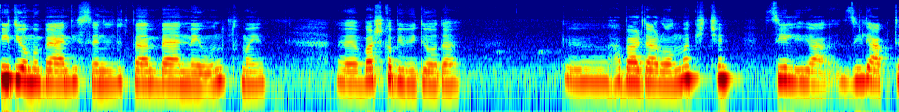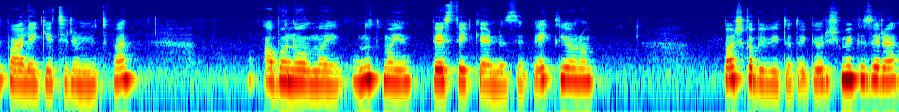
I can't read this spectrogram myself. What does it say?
Videomu beğendiyseniz lütfen beğenmeyi unutmayın. E, başka bir videoda e, haberdar olmak için zil, zili aktif hale getirin lütfen. Abone olmayı unutmayın. Desteklerinizi bekliyorum. Başka bir videoda görüşmek üzere.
